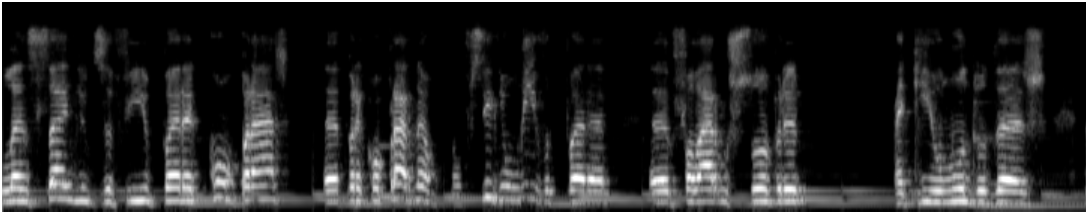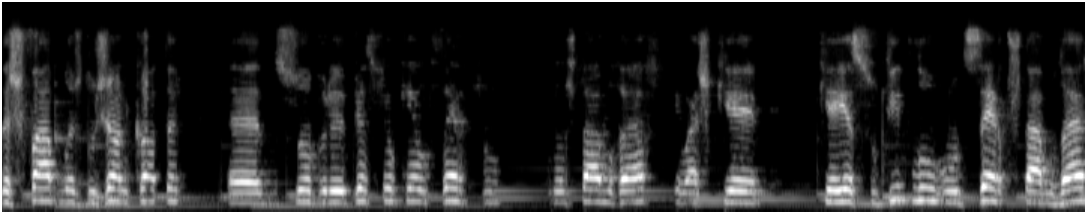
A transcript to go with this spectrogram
lancei-lhe o desafio para comprar, uh, para comprar, não, ofereci-lhe um livro para uh, falarmos sobre aqui o mundo das, das fábulas do John Cotter, uh, sobre, penso eu que é o deserto não está a mudar, eu acho que é, que é esse o título, o deserto está a mudar,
